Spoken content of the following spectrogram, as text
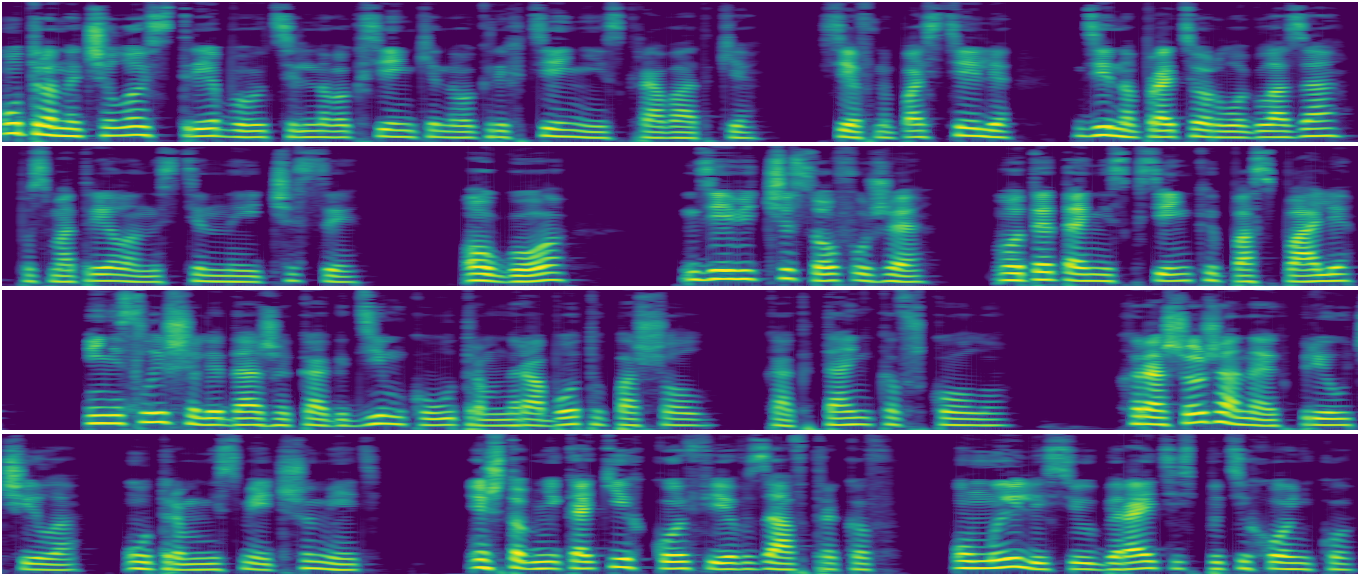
Утро началось с требовательного Ксенькиного кряхтения из кроватки. Сев на постели, Дина протерла глаза, посмотрела на стенные часы. «Ого! Девять часов уже! Вот это они с Ксенькой поспали!» И не слышали даже, как Димка утром на работу пошел, как Танька в школу. Хорошо же она их приучила, утром не сметь шуметь. И чтоб никаких кофеев завтраков. Умылись и убирайтесь потихоньку.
